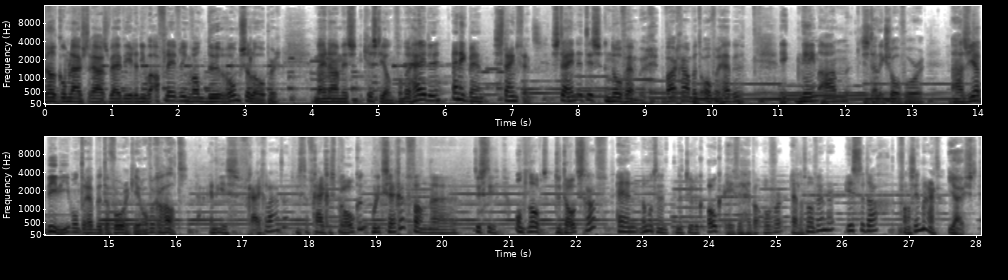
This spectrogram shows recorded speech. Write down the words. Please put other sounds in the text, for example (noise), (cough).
Welkom luisteraars bij weer een nieuwe aflevering van De Roomse Loper. Mijn naam is Christian van der Heijden. En ik ben Stijn Vens. Stijn, het is november. Waar gaan we het over hebben? Ik neem aan, stel ik zo voor, Asia Bibi, want daar hebben we het de vorige keer over gehad. Ja, en die is vrijgelaten, is er vrijgesproken, moet ik zeggen. Van, uh, dus die ontloopt de doodstraf. En we moeten het natuurlijk ook even hebben over 11 november, is de dag van Sint Maarten. Juist.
